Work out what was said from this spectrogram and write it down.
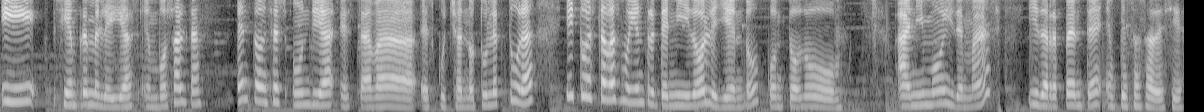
y siempre me leías en voz alta. Entonces un día estaba escuchando tu lectura y tú estabas muy entretenido leyendo con todo ánimo y demás y de repente empiezas a decir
